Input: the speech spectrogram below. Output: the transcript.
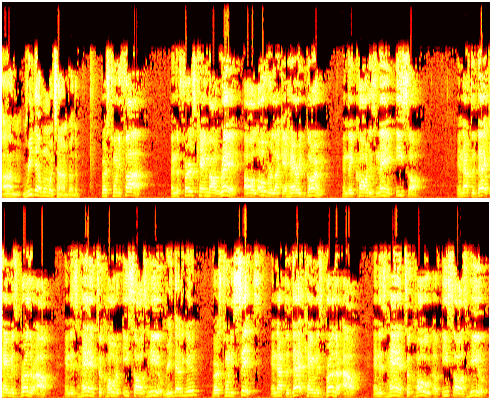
Um, read that one more time, brother. Verse 25. And the first came out red, all over like a hairy garment, and they called his name Esau. And after that came his brother out, and his hand took hold of Esau's heel. Read that again. Verse 26. And after that came his brother out, and his hand took hold of Esau's heel.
